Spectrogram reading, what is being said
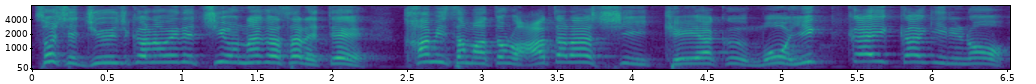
そして十字架の上で血を流されて神様との新しい契約もう一回限りの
